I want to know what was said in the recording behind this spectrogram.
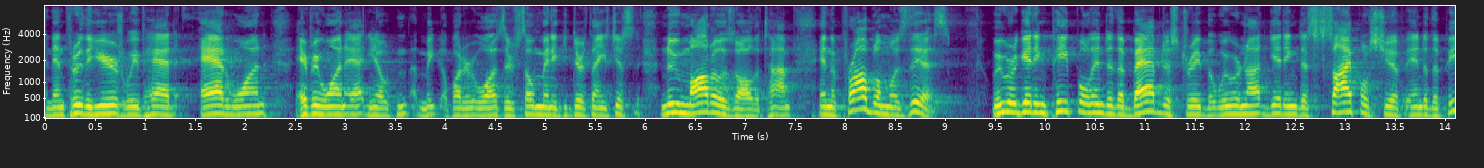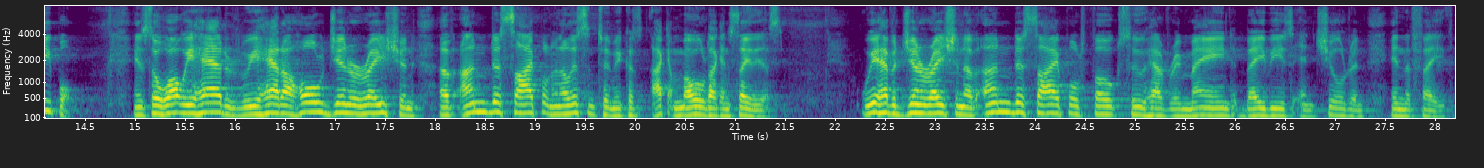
And then through the years, we've had add one, everyone add, you know, whatever it was. There's so many different things, just new mottos all the time. And the problem was this we were getting people into the baptistry, but we were not getting discipleship into the people. And so what we had was we had a whole generation of undiscipled, and now listen to me because I can mold, I can say this. We have a generation of undiscipled folks who have remained babies and children in the faith.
